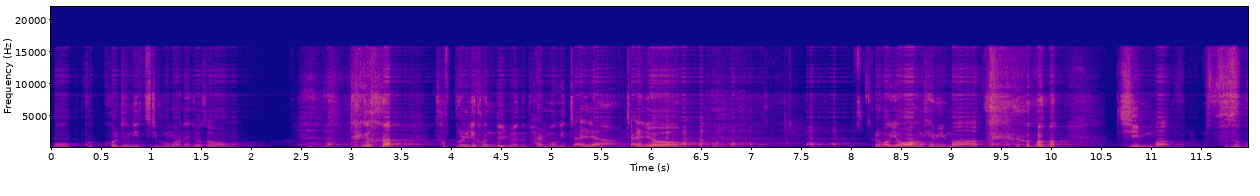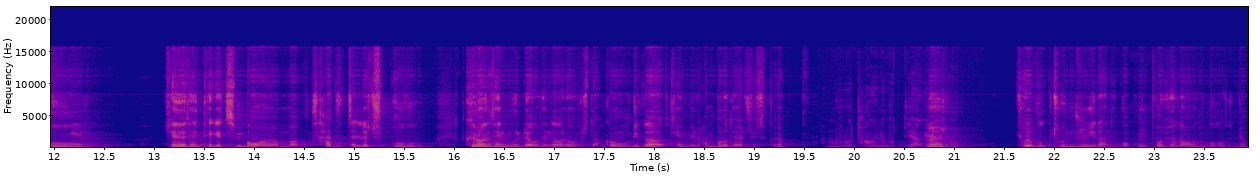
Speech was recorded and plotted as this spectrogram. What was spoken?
뭐 고- 골든 리트리버만 해줘서 내가 섣불리 건들면 발목이 잘려 잘려. 그리고 막 여왕 개미 막 집막 부수고 걔네 생태계 침범하면 막 사지 잘려 죽고 그런 생물이라고 생각을 해봅시다. 그럼 우리가 개미를 함부로 대할 수 있을까요? 함부로 당연히 못 대하겠죠. 결국 존중이라는 건 공포에서 나오는 거거든요.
